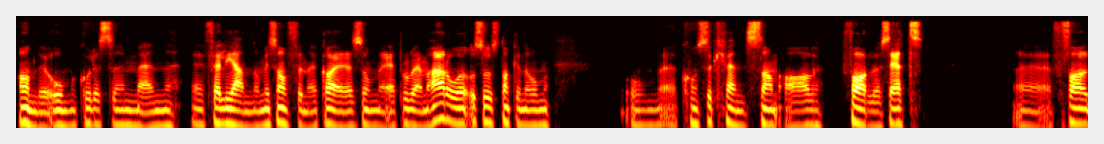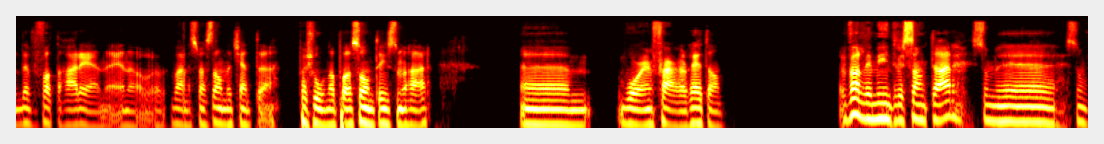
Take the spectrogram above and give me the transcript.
Det handler om hvordan menn eh, faller gjennom i samfunnet, hva er det som er problemet her, og, så snakker han om, om konsekvensene av farløshet. Uh, den forfatteren her er en, en, av verdens mest anerkjente personer på sånne ting som det her. Um, Warren Farrell heter han. Veldig mye interessant der, som, uh, som,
